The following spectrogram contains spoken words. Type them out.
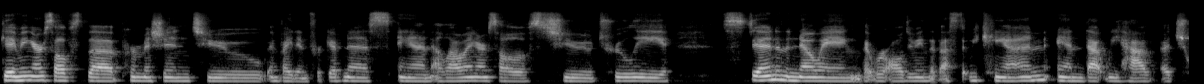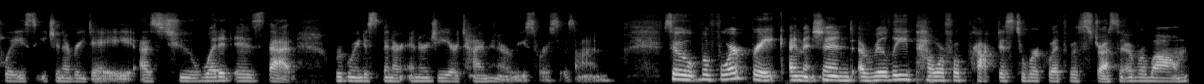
giving ourselves the permission to invite in forgiveness, and allowing ourselves to truly stand in the knowing that we're all doing the best that we can and that we have a choice each and every day as to what it is that we're going to spend our energy, our time, and our resources on. So, before break, I mentioned a really powerful practice to work with with stress and overwhelm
